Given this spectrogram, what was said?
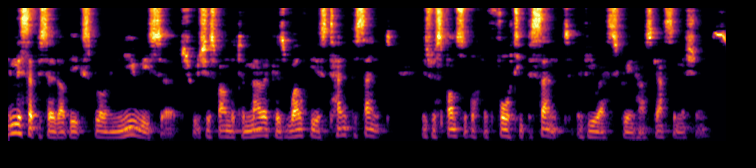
In this episode, I'll be exploring new research which has found that America's wealthiest 10% is responsible for 40% of US greenhouse gas emissions.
